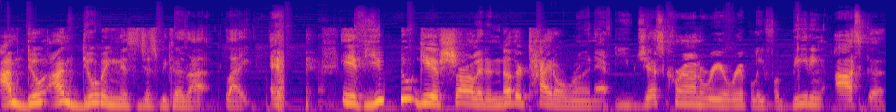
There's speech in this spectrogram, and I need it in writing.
I'm do I'm doing this just because I like if you give Charlotte another title run after you just crowned Rhea Ripley for beating Asuka,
